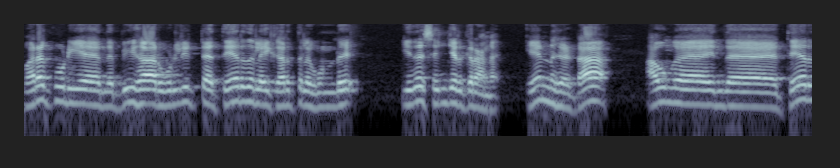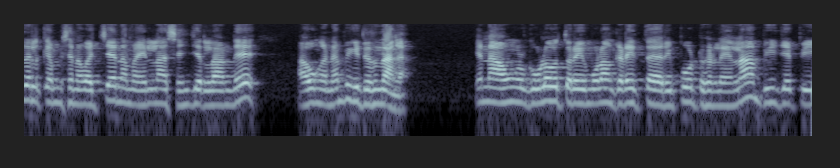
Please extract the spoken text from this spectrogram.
வரக்கூடிய இந்த பீகார் உள்ளிட்ட தேர்தலை கருத்தில் கொண்டு இதை செஞ்சிருக்கிறாங்க. ஏன்னு கேட்டால் அவங்க இந்த தேர்தல் கமிஷனை வச்சே நம்ம எல்லாம் செஞ்சிடலான்னு அவங்க நம்பிக்கிட்டு இருந்தாங்க. ஏன்னா அவங்களுக்கு உளவுத்துறை மூலம் கிடைத்த ரிப்போர்ட்டுகள் எல்லாம் பிஜேபி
